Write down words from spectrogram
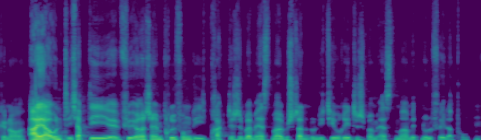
genau. Ah ja, und ich habe die äh, Führerscheinprüfung, die praktische beim ersten Mal bestanden und die theoretische beim ersten Mal mit null Fehlerpunkten.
